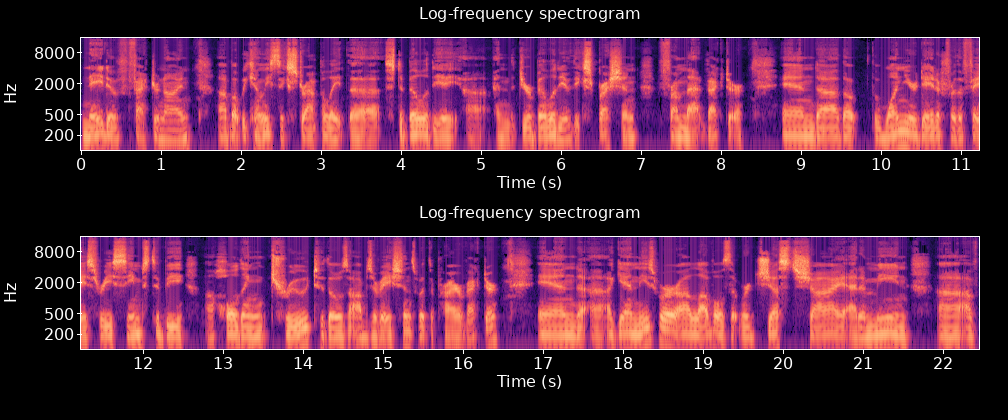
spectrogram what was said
native factor 9, uh, but we can at least extrapolate the stability uh, and the durability of the expression from that vector. And uh, the the one year data for the phase three seems to be uh, holding true to those observations with the prior vector. And uh, again, these were uh, levels that were just shy at a mean uh, of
